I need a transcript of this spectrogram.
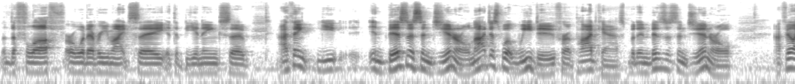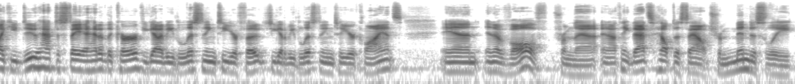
the fluff or whatever you might say at the beginning. So I think you in business in general, not just what we do for a podcast, but in business in general. I feel like you do have to stay ahead of the curve. You got to be listening to your folks. You got to be listening to your clients, and and evolve from that. And I think that's helped us out tremendously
